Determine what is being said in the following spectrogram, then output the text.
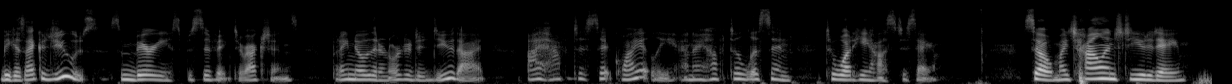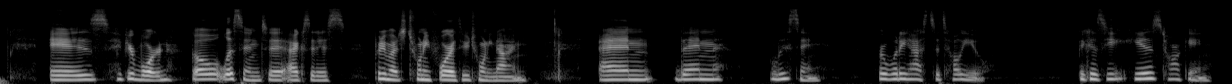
Because I could use some very specific directions, but I know that in order to do that, I have to sit quietly and I have to listen to what he has to say. So, my challenge to you today is if you're bored, go listen to Exodus pretty much 24 through 29 and then listen for what he has to tell you because he, he is talking.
